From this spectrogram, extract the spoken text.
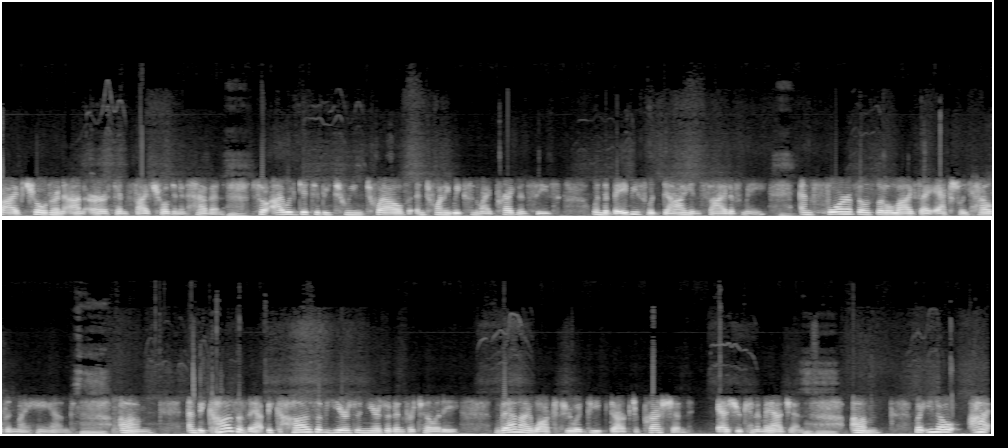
five children on earth and five children in heaven. Hmm. So I would get to between 12 and 20 weeks into my pregnancies when the babies would die inside of me. Hmm. And four of those little lives I actually held in my hand. Hmm. Um, and because of that, because of years and years of infertility, then I walked through a deep, dark depression, as you can imagine. Mm-hmm. Um, but you know, I,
